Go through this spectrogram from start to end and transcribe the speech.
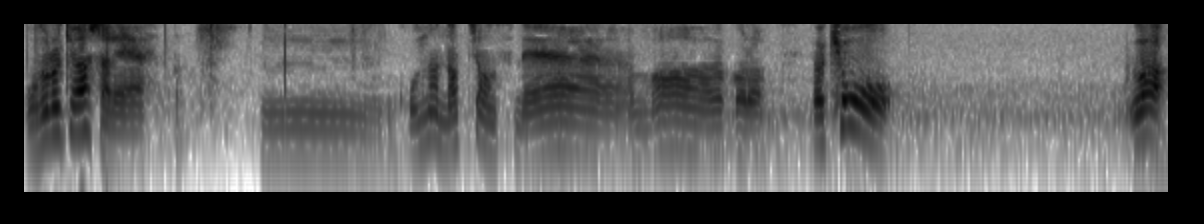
驚きましたね。うーん、こんなんなっちゃうんすね。まあ、だから、だから今日は、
